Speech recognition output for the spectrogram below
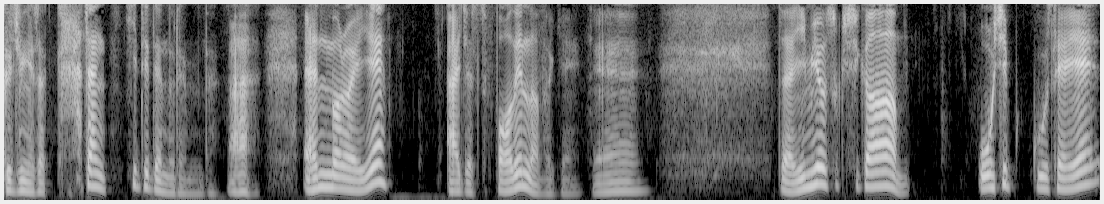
그 중에서 가장 히트된 노래입니다. 아, 앤 머레이의 I Just Fall in Love Again. 예. 자, 이미호숙 씨가 59세의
